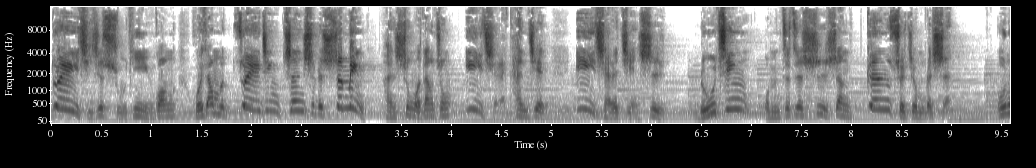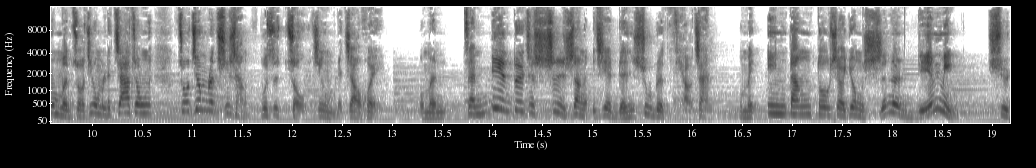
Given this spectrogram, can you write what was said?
对齐这属天眼光，回到我们最近真实的生命和生活当中，一起来看见，一起来检视。如今我们在这世上跟随着我们的神，无论我们走进我们的家中，走进我们的职场，或是走进我们的教会，我们在面对这世上一切人数的挑战，我们应当都是要用神的怜悯去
